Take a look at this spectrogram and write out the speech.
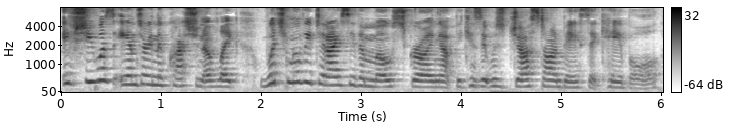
if she was answering the question of like which movie did I see the most growing up because it was just on basic cable,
